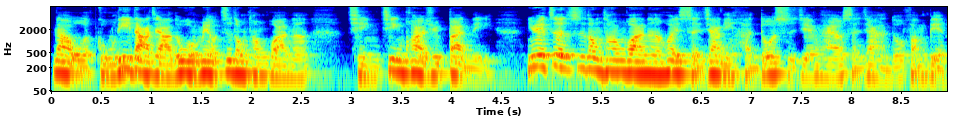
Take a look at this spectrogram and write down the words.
那我鼓励大家，如果没有自动通关呢，请尽快去办理，因为这自动通关呢会省下你很多时间，还有省下很多方便。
